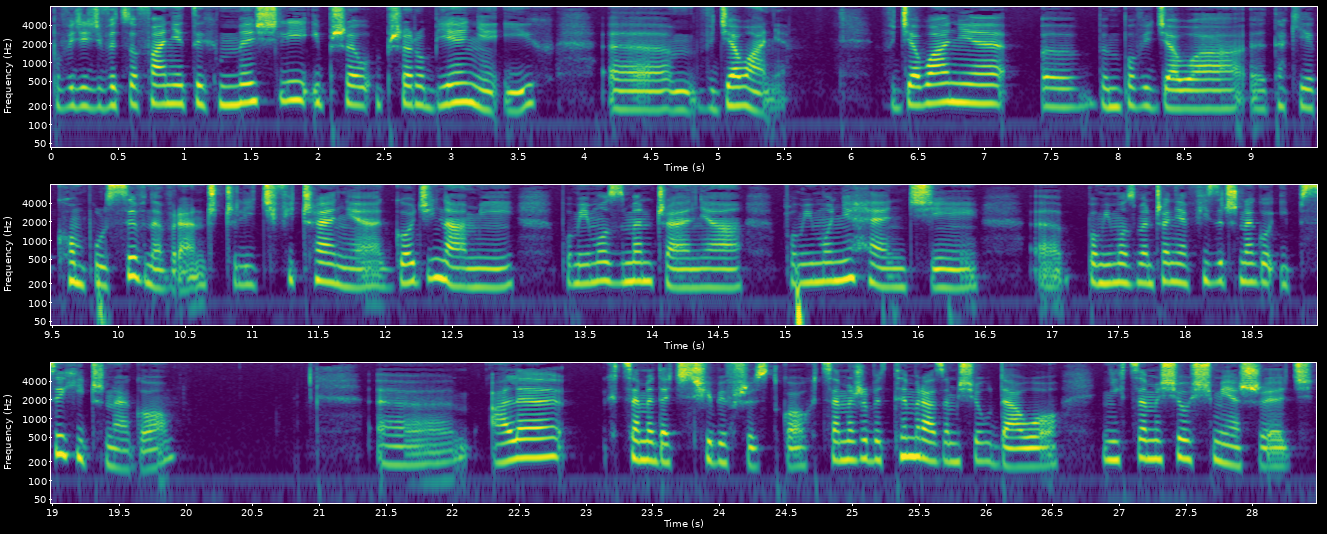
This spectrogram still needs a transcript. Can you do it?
powiedzieć wycofanie tych myśli i prze, przerobienie ich e, w działanie. W działanie e, bym powiedziała, takie kompulsywne wręcz, czyli ćwiczenie godzinami, pomimo zmęczenia, pomimo niechęci, pomimo zmęczenia fizycznego i psychicznego, ale chcemy dać z siebie wszystko, chcemy, żeby tym razem się udało, nie chcemy się ośmieszyć.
